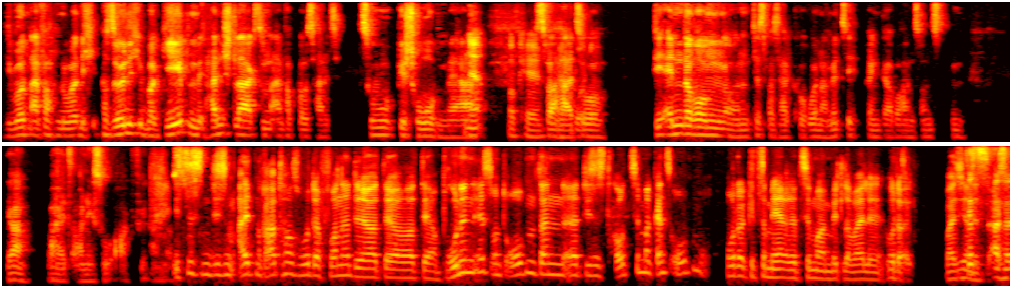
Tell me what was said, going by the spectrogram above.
die wurden einfach nur nicht persönlich übergeben mit Handschlag, sondern einfach bloß halt zugeschoben. Ja, ja okay. Das war ja, halt gut. so die Änderung und das, was halt Corona mit sich bringt, aber ansonsten ja, war jetzt auch nicht so arg viel anders. Ist es in diesem alten Rathaus, wo da vorne der, der, der Brunnen ist und oben dann äh, dieses Trauzimmer ganz oben? Oder gibt es da mehrere Zimmer mittlerweile? Oder weiß ich das, nicht. Also,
